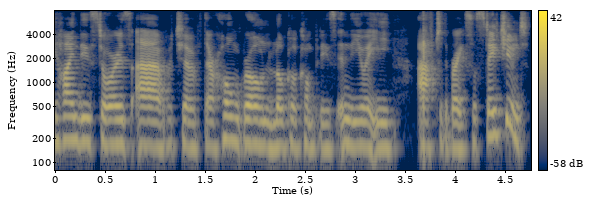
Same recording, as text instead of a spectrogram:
behind these stores, uh, which are their homegrown local companies in the UAE. After the break, so stay tuned.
